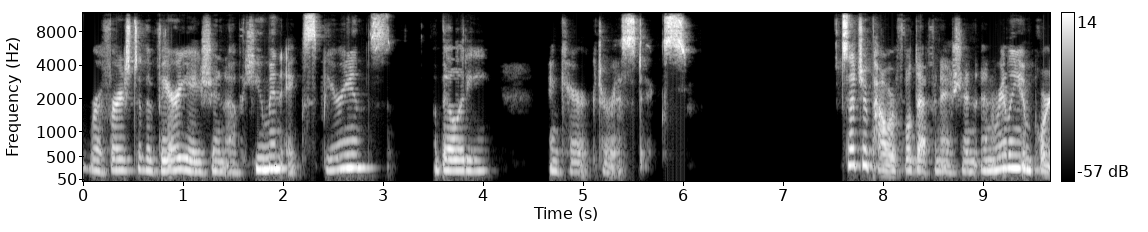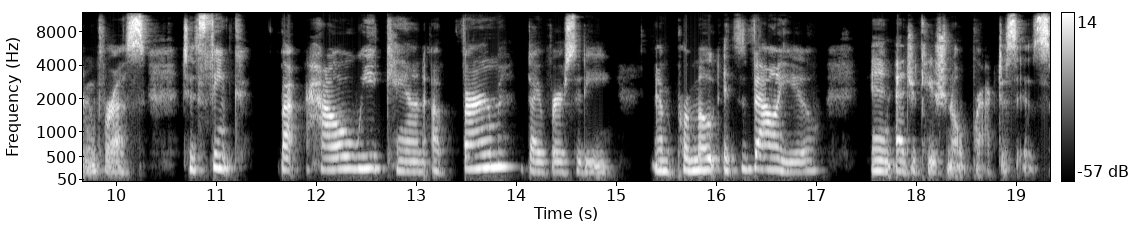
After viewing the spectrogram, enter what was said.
refers to the variation of human experience, ability, and characteristics such a powerful definition and really important for us to think about how we can affirm diversity and promote its value in educational practices.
